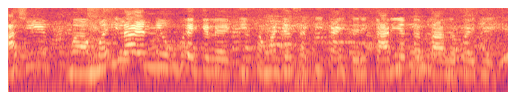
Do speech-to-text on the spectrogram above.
अशी म- महिला यांनी उभे केलं आहे की समाजासाठी काहीतरी कार्य करता आलं पाहिजे.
